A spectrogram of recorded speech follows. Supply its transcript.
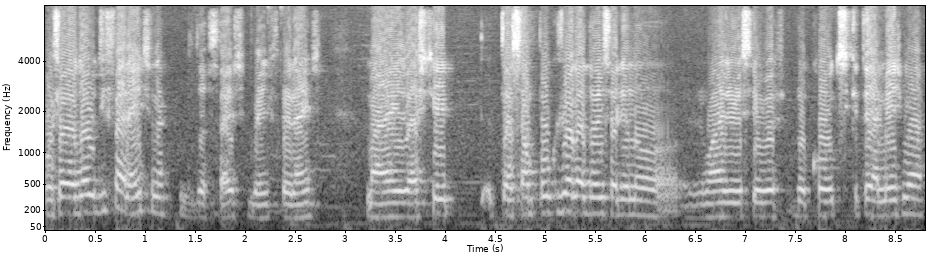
um jogador diferente, né? Do Dorset, bem diferente. Mas acho que tem só um poucos jogadores ali no, no wide receiver do Colts que tem a mesma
